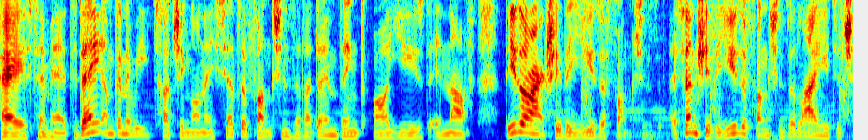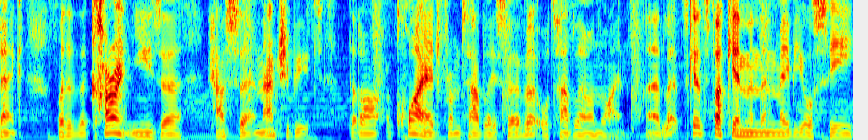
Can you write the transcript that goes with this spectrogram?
Hey, it's Tim here. Today I'm going to be touching on a set of functions that I don't think are used enough. These are actually the user functions. Essentially, the user functions allow you to check whether the current user has certain attributes that are acquired from Tableau Server or Tableau Online. Uh, let's get stuck in and then maybe you'll see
